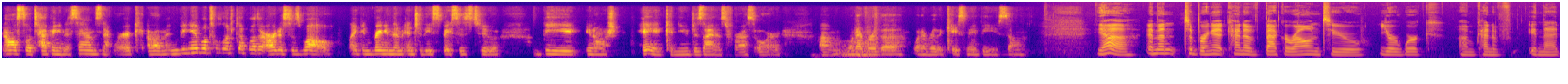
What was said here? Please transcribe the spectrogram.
and also tapping into Sam's network um, and being able to lift up other artists as well, like and bringing them into these spaces to be, you know, hey, can you design this for us or um, whatever the whatever the case may be. So Yeah. And then to bring it kind of back around to your work, um, kind of in that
